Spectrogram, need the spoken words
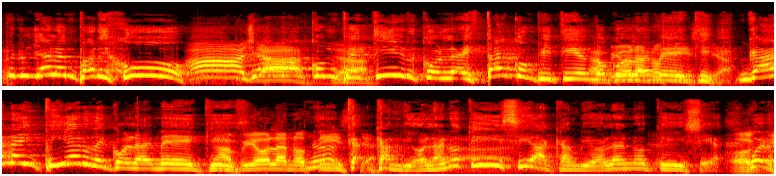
Pero ya la emparejó. Ah, ya, va a competir con la. Está compitiendo con la, MX. Gana y pierde con la MX. Cambió la noticia. cambió la noticia, cambió la noticia. Bueno,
